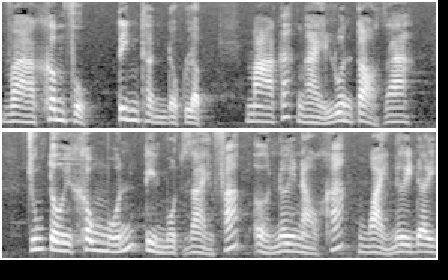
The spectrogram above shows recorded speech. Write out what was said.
và khâm phục tinh thần độc lập mà các ngài luôn tỏ ra. Chúng tôi không muốn tìm một giải pháp ở nơi nào khác ngoài nơi đây.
